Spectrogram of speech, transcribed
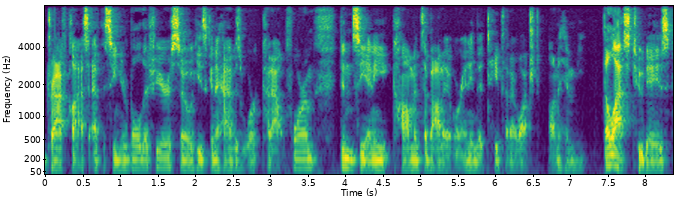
draft class at the Senior Bowl this year, so he's going to have his work cut out for him. Didn't see any comments about it or any of the tape that I watched on him the last two days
